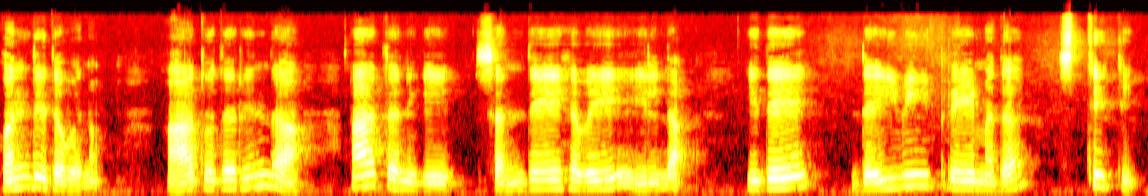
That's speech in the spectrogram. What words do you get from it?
ಹೊಂದಿದವನು. ಆದುದರಿಂದ ಆತನಿಗೆ ಸಂದೇಹವೇ ಇಲ್ಲ. ಇದೇ ದೈವೀ ಪ್ರೇಮದ ಸ್ಥಿತಿ.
